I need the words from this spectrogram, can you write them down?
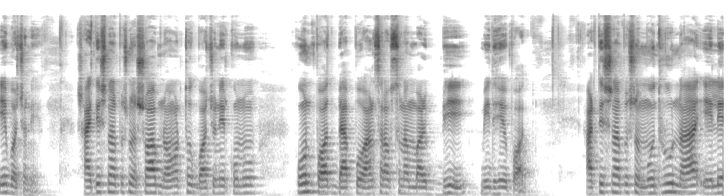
A বচনে। সাঁত্রিশ নম্বর প্রশ্ন, সব নমর্থক বচনের কোনো, কোন পদ ব্যাপ্য? আনসার অপশন নাম্বার বি বিধেয় পদ। আটত্রিশ নম্বর প্রশ্ন, মধু না এলে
